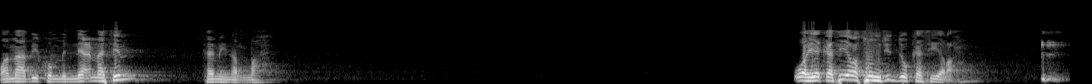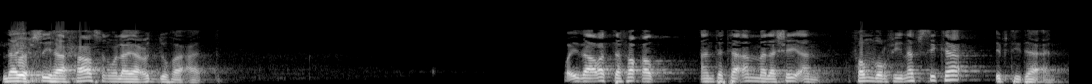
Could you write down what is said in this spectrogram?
وما بكم من نعمة فمن الله. وهي كثيرة جد كثيرة. لا يحصيها حاص ولا يعدها عاد. وإذا أردت فقط أن تتأمل شيئا فانظر في نفسك ابتداء.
